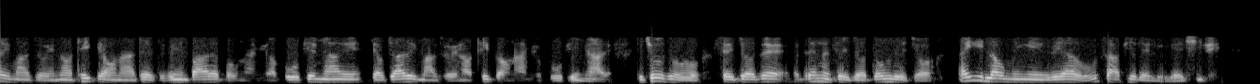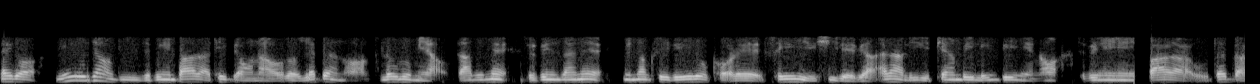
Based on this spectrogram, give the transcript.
တွေမှာဆိုရင်တော့ထိပ်ပြောင်တာတဲ့သပင်ပါတဲ့ပုံစံမျိုးပိုဖြစ်များတယ်ယောက်ျားတွေမှာဆိုရင်တော့ထိပ်ပြောင်တာမျိုးပိုဖြစ်များတယ်တချို့ဆိုစေကျော်တဲ့အသက်20ကျော်30ကျော်အဲ့ဒီလောက်ငငယ်ကလေးကိုစဖြစ်တဲ့လူတွေရှိတယ် အဲ့တော့မျိုးရိုးကြောင့်ဒီသပင်ပါတာထိပ်ပြောင်တာကိုတော့ရပ်တန့်တော့လုပ်လို့မရဘူးဒါပေမဲ့သပင်တန်နဲ့မီနော့ဆီဒီလို့ခေါ်တဲ့ဆေးရည်ရှိတယ်ဗျအဲ့ဒါလေးတွေပြန်ပြီးလိမ့်ပြီးရင်တော့သပင်ပါတာကိုတက်တာ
